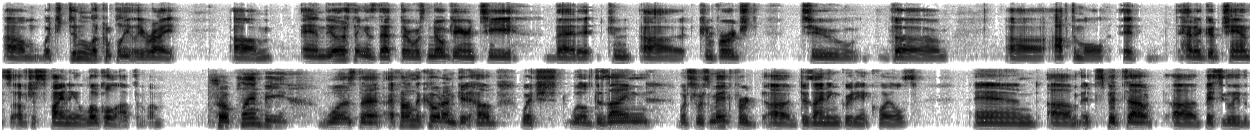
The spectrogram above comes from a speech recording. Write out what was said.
um, which didn't look completely right. Um, and the other thing is that there was no guarantee that it con uh, converged to the uh, optimal. It had a good chance of just finding a local optimum. So plan B was that I found the code on GitHub, which will design, which was made for uh, designing gradient coils, and um, it spits out uh, basically the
